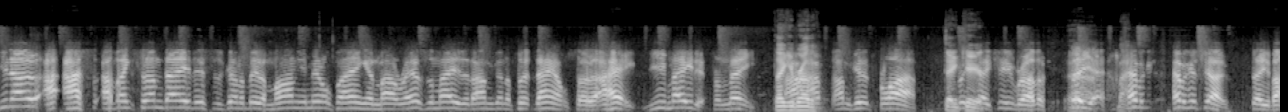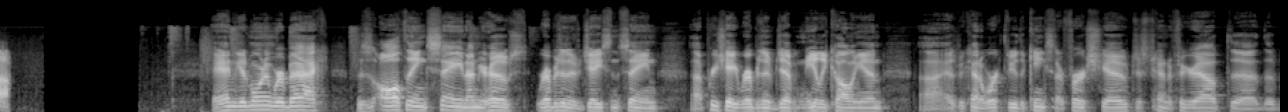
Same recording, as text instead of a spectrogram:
You know, I, I, I think someday this is going to be a monumental thing in my resume that I'm going to put down. So, hey, you made it for me. Thank you, brother. I, am good for life. Take Appreciate care. you, brother. See uh, ya. Have a, have a good show. See you. Bye. And good morning. We're back. This is All Things Saine. I'm your host, Representative Jason Saine. I appreciate Representative Jeff McNeely calling in uh, as we kind of work through the kinks in our first show, just trying to figure out the the,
